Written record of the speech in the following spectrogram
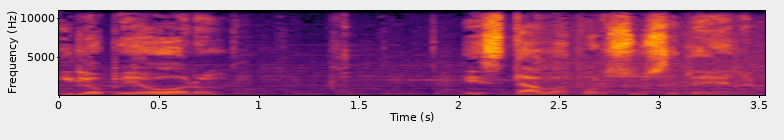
Y lo peor estaba por suceder.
